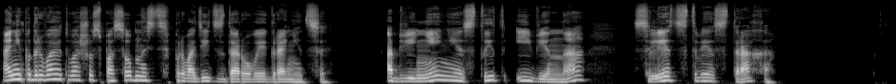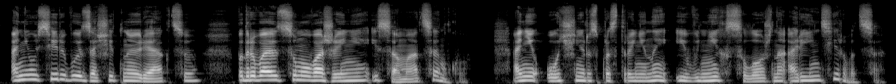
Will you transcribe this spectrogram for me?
Они подрывают вашу способность проводить здоровые границы. Обвинение, стыд и вина — следствие страха. Они усиливают защитную реакцию, подрывают самоуважение и самооценку. Они очень распространены, и в них сложно ориентироваться.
